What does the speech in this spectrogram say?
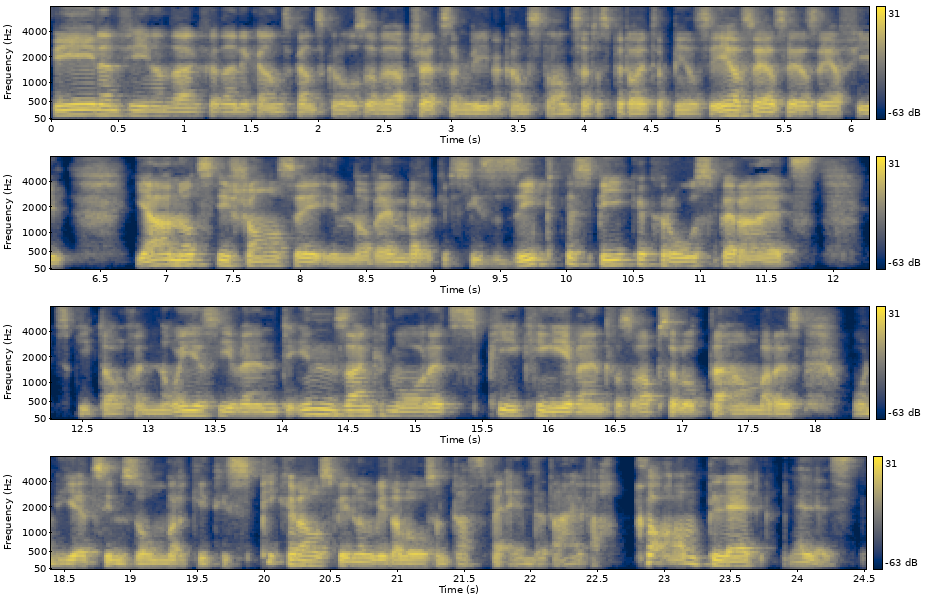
vielen, vielen Dank für deine ganz, ganz große Wertschätzung, liebe Konstanze. Das bedeutet mir sehr, sehr, sehr, sehr viel. Ja, nutzt die Chance. Im November gibt es die siebte Speaker Cruise bereits. Es gibt auch ein neues Event in St. Moritz, Speaking Event, was absolut der Hammer ist. Und jetzt im Sommer geht die Speaker-Ausbildung wieder los und das verändert einfach komplett alles.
